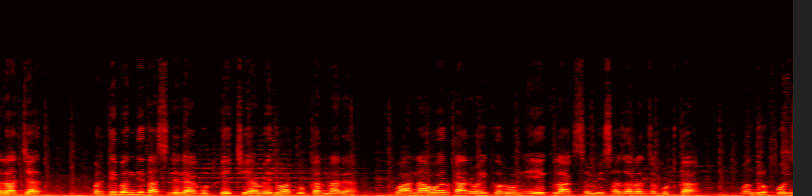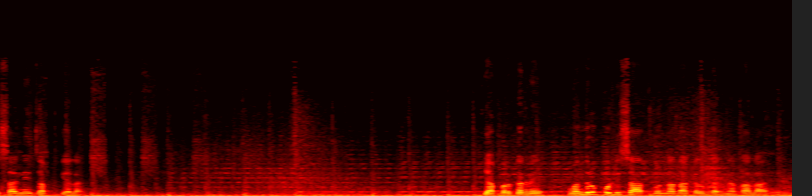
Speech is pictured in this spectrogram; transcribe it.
राज्यात प्रतिबंधित असलेल्या गुटख्याची अवैध वाहतूक करणाऱ्या वाहनावर कारवाई करून एक लाख सव्वीस हजारांचा गुटखा मंद्रुप पोलिसांनी जप्त केला. या प्रकरणी मंद्रुप पोलिसात गुन्हा दाखल करण्यात आला आहे.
